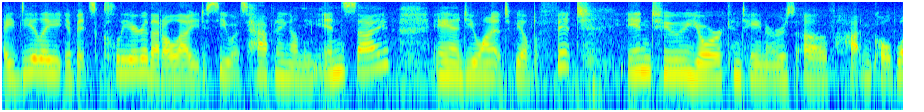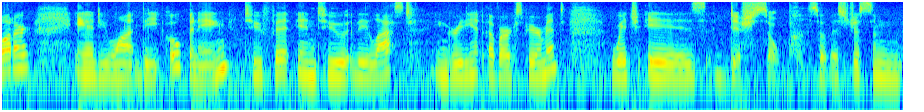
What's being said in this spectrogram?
Ideally, if it's clear, that'll allow you to see what's happening on the inside, and you want it to be able to fit into your containers of hot and cold water, and you want the opening to fit into the last ingredient of our experiment, which is dish soap. So this is just some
